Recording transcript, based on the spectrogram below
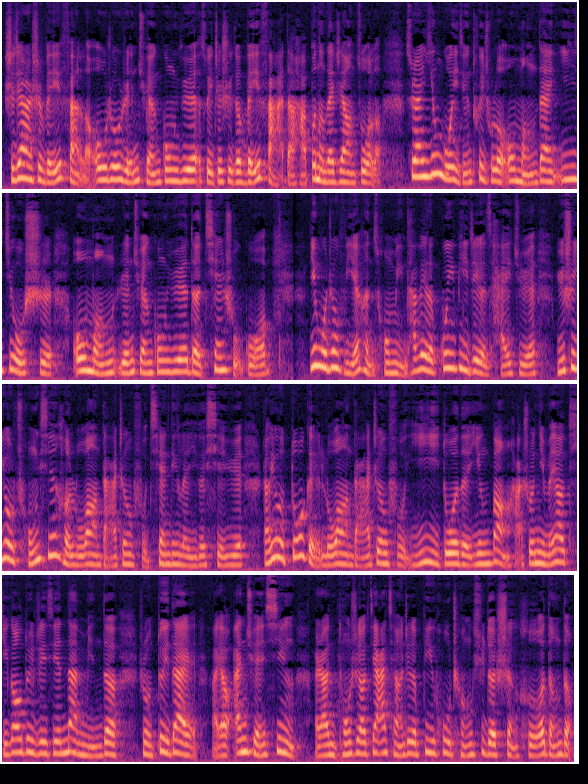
实际上是违反了欧洲人权公约，所以这是一个违法的哈，不能再这样做了。虽然英国已经退出了欧盟，但依旧是欧盟人权公约的签署国。英国政府也很聪明，他为了规避这个裁决，于是又重新和卢旺达政府签订了一个协约，然后又多给卢旺达政府一亿多的英镑，哈，说你们要提高对这些难民的这种对待啊，要安全性，然后你同时要加强这个庇护程序的审核等等。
